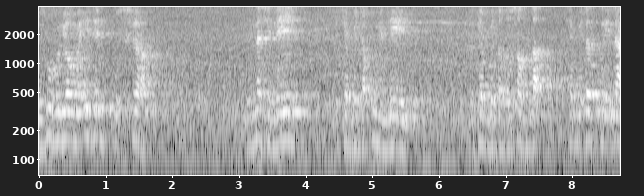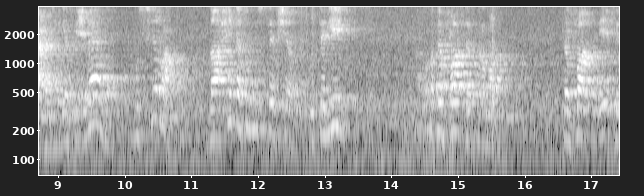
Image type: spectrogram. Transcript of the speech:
وجوه يومئذ مسفرة. للناس اللي إيه؟ اللي كانت بتقوم الليل اللي كانت بتتصدق كانت بتذكر الله عز وجل في عبادة. مسفرة. ضاحكة مستبشرة. والتانيين هو كان فاطر في رمضان. كان فاطر يقفل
